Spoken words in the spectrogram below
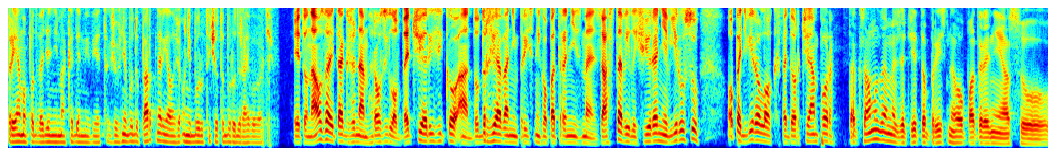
priamo pod vedením Akadémie vied. Takže už nebudú partneri, ale že oni budú tí, čo to budú drivovať. Je to naozaj tak, že nám hrozilo väčšie riziko a dodržiavaním prísnych opatrení sme zastavili šírenie vírusu? Opäť virológ Fedor Čiampor. Tak samozrejme, že tieto prísne opatrenia sú e,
